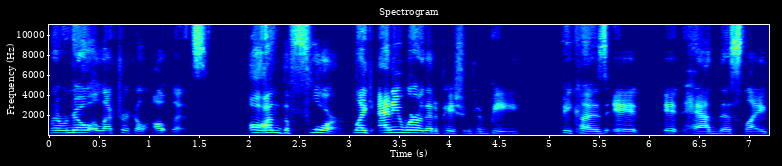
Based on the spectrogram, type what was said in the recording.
there were no electrical outlets on the floor like anywhere that a patient could be because it it had this like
